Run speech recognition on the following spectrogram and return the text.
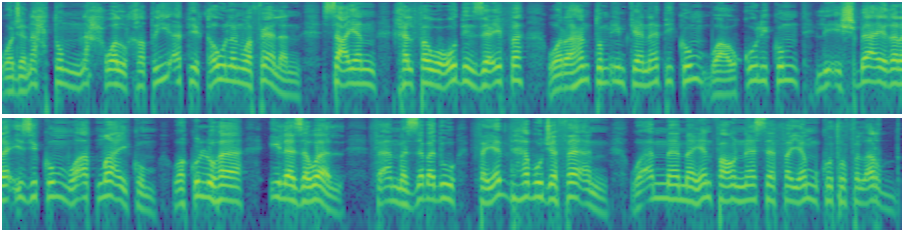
وجنحتم نحو الخطيئة قولا وفعلا سعيا خلف وعود زائفة وراهنتم إمكاناتكم وعقولكم لإشباع غرائزكم وأطماعكم وكلها إلى زوال. فأما الزبد فيذهب جفاء وأما ما ينفع الناس فيمكث في الأرض.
